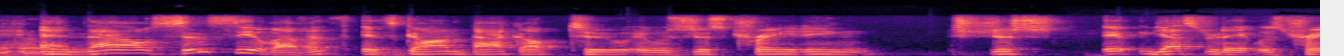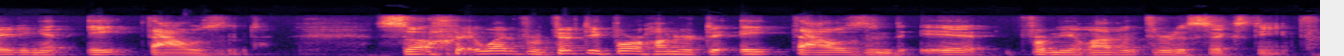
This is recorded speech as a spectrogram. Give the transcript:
Mm-hmm. And now since the 11th, it's gone back up to it was just trading just it, yesterday it was trading at 8,000. So it went from 5400 to 8,000 from the 11th through the 16th.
